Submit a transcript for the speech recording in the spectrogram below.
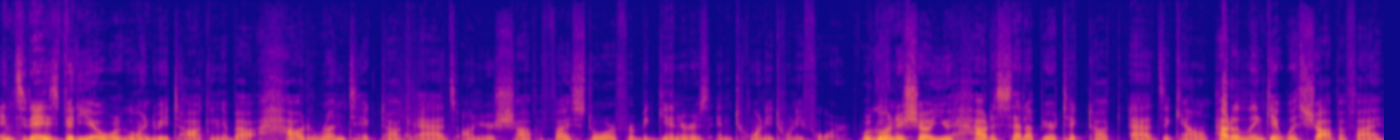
In today's video, we're going to be talking about how to run TikTok ads on your Shopify store for beginners in 2024. We're going to show you how to set up your TikTok ads account, how to link it with Shopify,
